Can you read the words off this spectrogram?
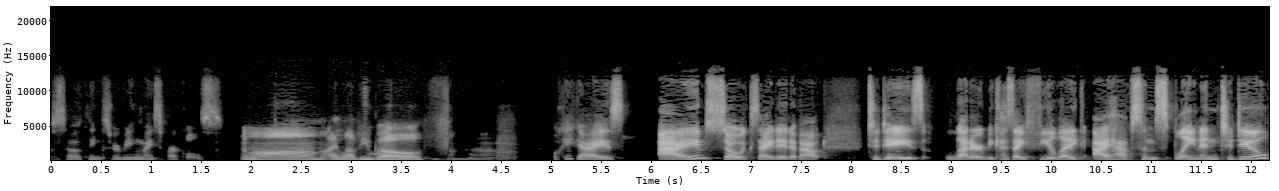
So thanks for being my sparkles. Aw, I love you both. Okay, guys, I am so excited about today's letter because I feel like I have some splaining to do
